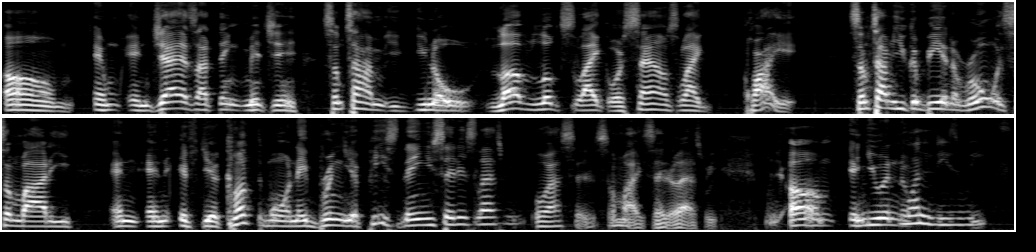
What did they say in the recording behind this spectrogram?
um and and jazz I think mentioned sometimes you know love looks like or sounds like quiet. Sometimes you could be in a room with somebody and and if you're comfortable and they bring you a piece, then you said this last week, or I said it. Somebody said it last week. Um, and you in the, One of these weeks.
